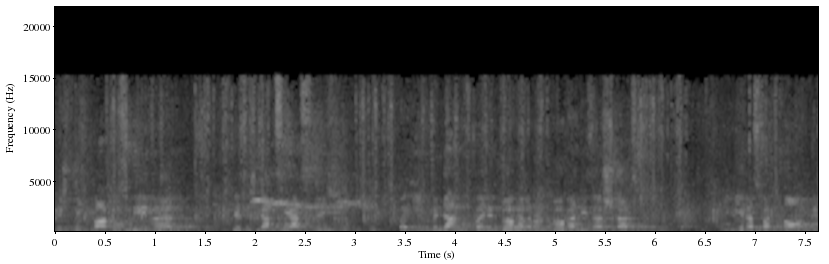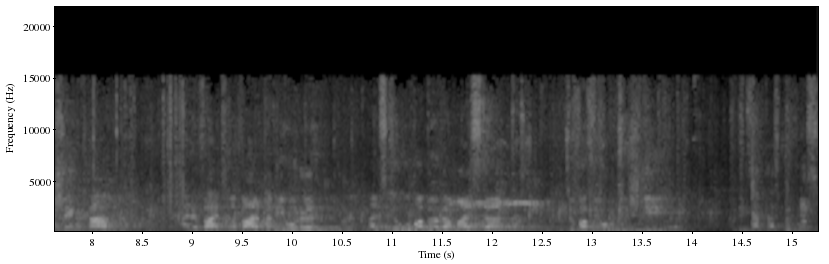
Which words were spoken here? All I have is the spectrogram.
hier spricht Markus Lewe, der sich ganz herzlich bei Ihnen bedankt, bei den Bürgerinnen und Bürgern dieser Stadt, die mir das Vertrauen geschenkt haben, eine weitere Wahlperiode als Ihr Oberbürgermeister zur Verfügung zu stehen. Und ich sage das bewusst.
